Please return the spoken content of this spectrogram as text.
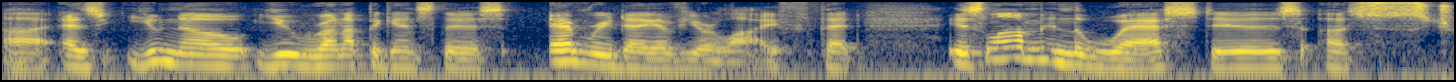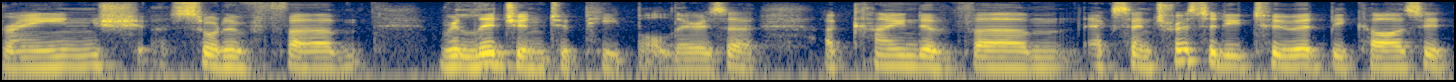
Uh, as you know, you run up against this every day of your life that Islam in the West is a strange sort of um, religion to people. There's a, a kind of um, eccentricity to it because it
